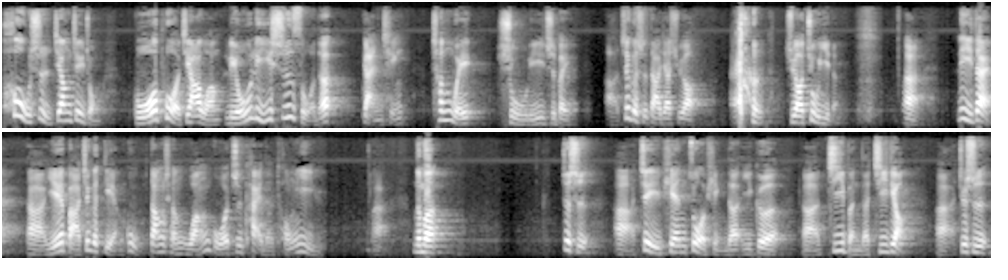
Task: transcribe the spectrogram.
后世将这种国破家亡、流离失所的感情称为蜀离之悲。啊，这个是大家需要 需要注意的，啊，历代啊，也把这个典故当成亡国之慨的同义语，啊，那么这是啊这一篇作品的一个啊基本的基调啊，就是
